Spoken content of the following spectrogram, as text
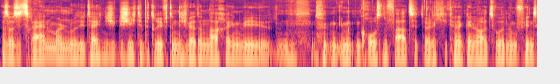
Also was jetzt rein mal nur die technische Geschichte betrifft und ich werde dann nachher irgendwie im großen Fazit, weil ich keine genaue Zuordnung finde,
